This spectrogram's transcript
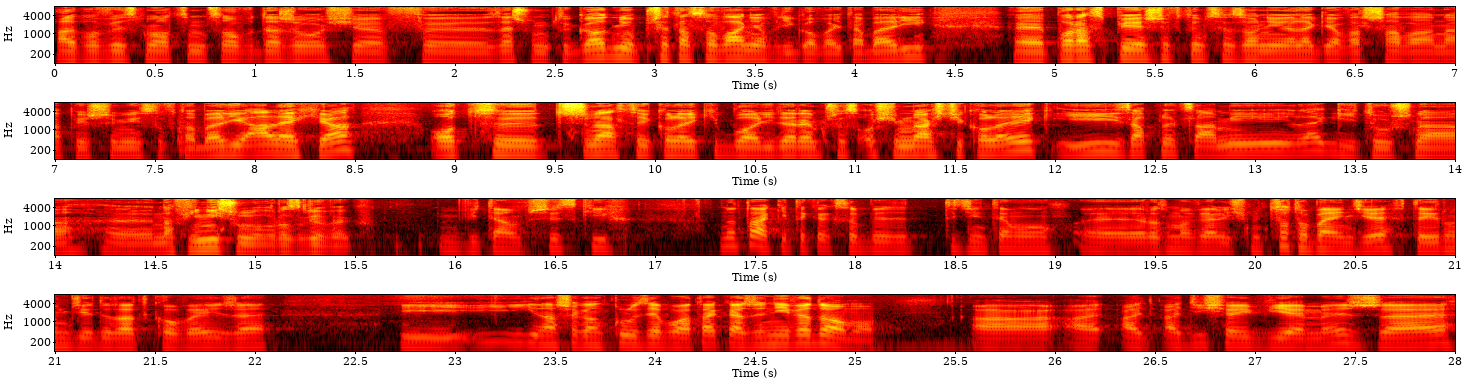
ale powiedzmy o tym, co wydarzyło się w zeszłym tygodniu. Przetasowania w ligowej tabeli. E, Po raz pierwszy w tym sezonie Legia Warszawa na pierwszym miejscu w tabeli, a Lechia od y, 13 kolejki była liderem przez 18 kolejek i za plecami Legii tuż na, e, na finiszu rozgrywek. Witam wszystkich. No tak, i tak jak sobie tydzień temu e, rozmawialiśmy, co to będzie w tej rundzie dodatkowej, że i, i nasza konkluzja była taka, że nie wiadomo. A, a, a- dzisiaj wiemy, że,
